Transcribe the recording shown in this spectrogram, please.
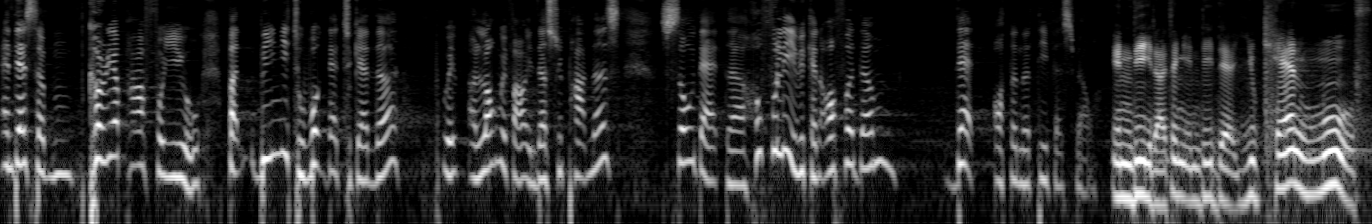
and there's a career path for you. But we need to work that together with, along with our industry partners so that uh, hopefully we can offer them that alternative as well. Indeed, I think indeed that you can move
